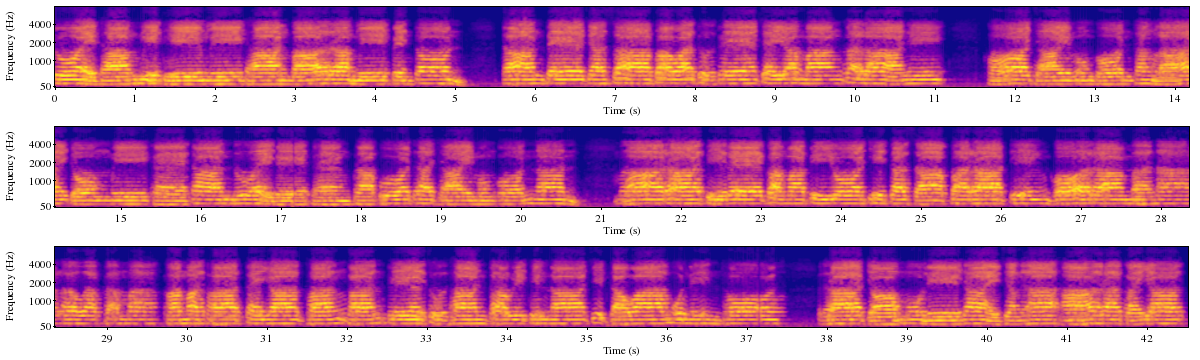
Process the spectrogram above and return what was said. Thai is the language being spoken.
ด้วยธรรมวิธีมีทานบารมีเป็นต้นทานเตจะสาภวตุเตชยมังคลานิ ขอชัยมงคลทั้งหลายจงมีแก่ท่านด้วยเดชแห่งพระพุทธชัยมงคลนั้น มาราติเรกมาปิโยจิตสาปราติงโครามนาลวะกมะกมทาตยาขังการเปสุทานกวิทินาจิตวามุนินโท พระจอมมุนีได้ชนะอารกยักษ์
